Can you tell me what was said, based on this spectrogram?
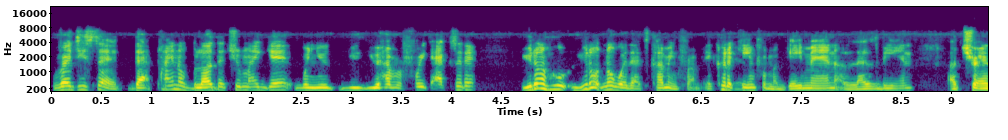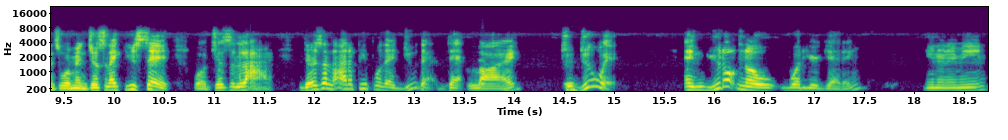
Reggie said, that pint of blood that you might get when you you, you have a freak accident, you don't who you don't know where that's coming from. It could have Yeah. came from a gay man, a lesbian, a trans woman. Just like you said, well, just lie. There's a lot of people that do that, that lie to do it, and you don't know what you're getting. You know what I mean?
